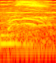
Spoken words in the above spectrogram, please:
啊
